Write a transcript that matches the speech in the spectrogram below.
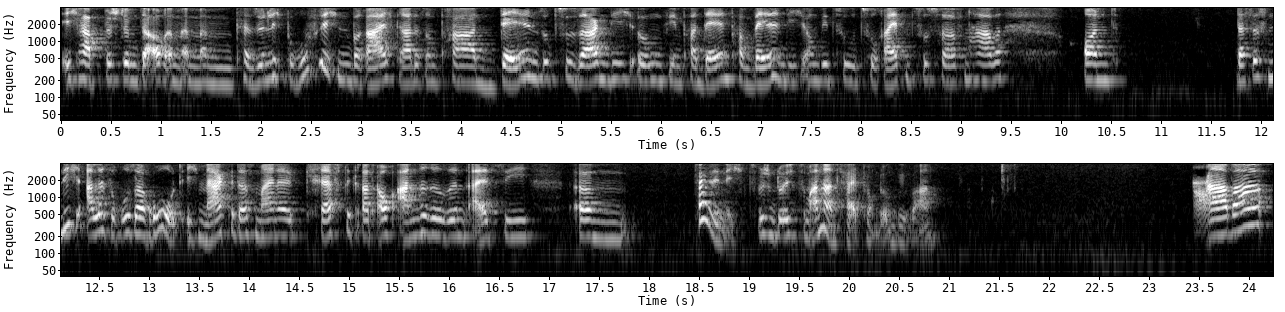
ich habe bestimmte auch im, im, im persönlich-beruflichen Bereich gerade so ein paar Dellen sozusagen, die ich irgendwie, ein paar Dellen, ein paar Wellen, die ich irgendwie zu, zu reiten, zu surfen habe. Und das ist nicht alles rosa-rot. Ich merke, dass meine Kräfte gerade auch andere sind, als sie ähm, weiß ich nicht, zwischendurch zum anderen Zeitpunkt irgendwie waren. Aber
